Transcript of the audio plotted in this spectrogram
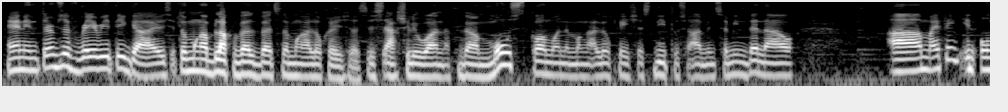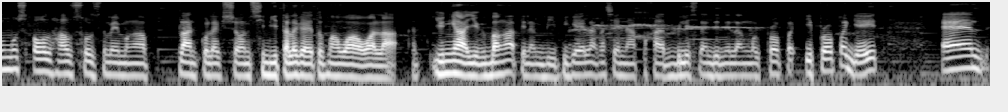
And in terms of rarity guys, itong mga black velvets ng mga alocasias is actually one of the most common ng mga alocasias dito sa amin sa Mindanao. Um, I think in almost all households na may mga plant collections, hindi talaga ito mawawala. At yun nga, yung iba nga pinangbibigay lang kasi napakabilis lang din nilang mag-propagate. And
